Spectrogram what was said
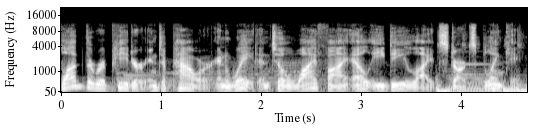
Plug the repeater into power and wait until Wi-Fi LED light starts blinking.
